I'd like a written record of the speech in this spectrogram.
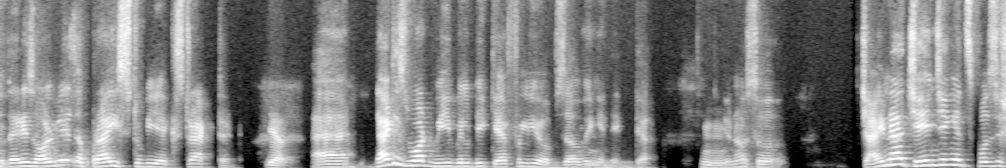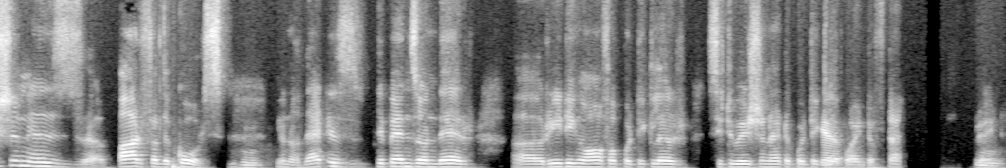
Mhm. there is always a price to be extracted, Yeah. and that is what we will be carefully observing in India. Mhm. You know, so China changing its position is uh, par for the course. Mhm. You know, that is depends on their uh, reading of a particular situation at a particular Yeah. point of time. Right. Mhm.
